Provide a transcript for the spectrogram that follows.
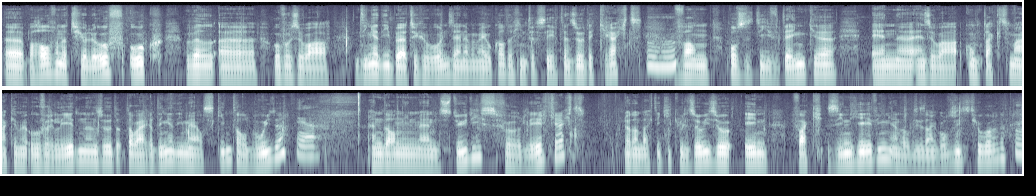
eh, behalve het geloof, ook wel over zo wat dingen die buitengewoon zijn, hebben mij ook altijd geïnteresseerd. En zo de kracht Mhm. van positief denken en, eh, en zo wat contact maken met overleden en zo. Dat, dat waren dingen die mij als kind al boeiden. Ja. En dan in mijn studies voor leerkracht, ja, dan dacht ik, ik wil sowieso één vak zingeving. En dat is dan godsdienst geworden. Mhm.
